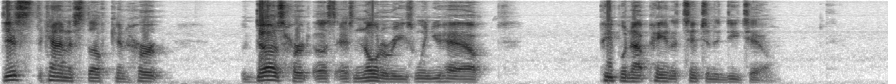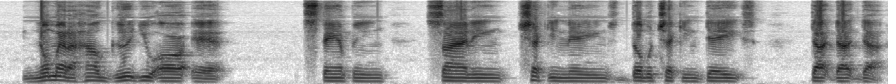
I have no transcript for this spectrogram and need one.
this kind of stuff can hurt, does hurt us as notaries when you have people not paying attention to detail. No matter how good you are at stamping, signing, checking names, double checking dates, dot, dot, dot.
